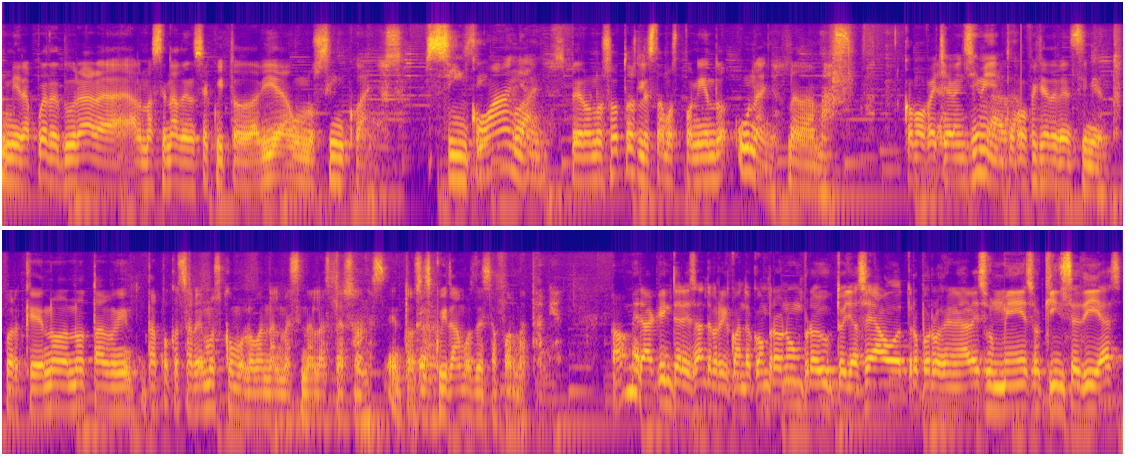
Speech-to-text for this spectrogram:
mira, puede durar eh, almacenado en seco y todavía unos 5 años. Cinco, años. Pero nosotros le estamos poniendo un año nada más. Como fecha de vencimiento. como fecha de vencimiento, porque no, no tampoco sabemos cómo lo van a almacenar las personas. Entonces cuidamos de esa forma también. No, mira qué interesante, porque cuando compra uno un producto, ya sea otro, por lo general es un mes o 15 días,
